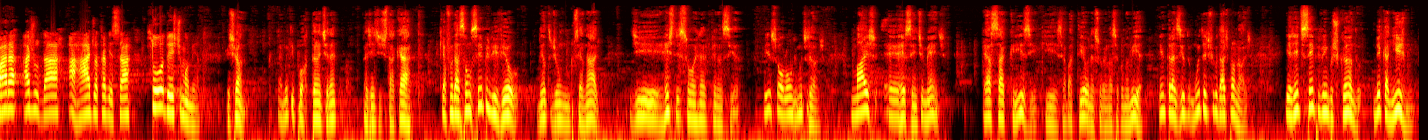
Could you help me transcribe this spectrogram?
para ajudar a rádio a atravessar todo este momento. Cristiano, é muito importante né, a gente destacar que a Fundação sempre viveu dentro de um cenário de restrições né, financeiras. Isso ao longo de muitos anos. Mas, é, recentemente, essa crise que se abateu né, sobre a nossa economia tem trazido muitas dificuldades para nós. E a gente sempre vem buscando mecanismos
